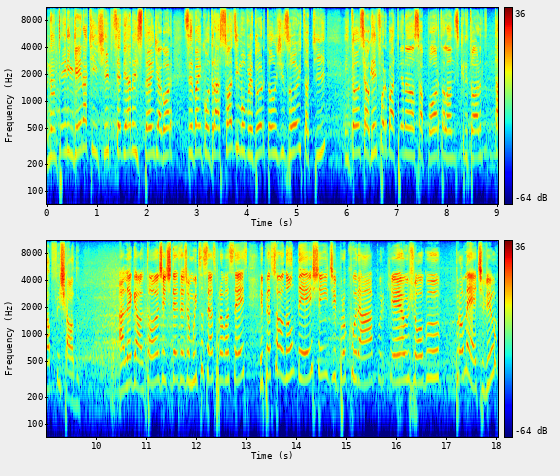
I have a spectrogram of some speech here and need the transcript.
Não tem ninguém na Kinship, você vier no stand agora, você vai encontrar só desenvolvedor, estão os 18 aqui. Então se alguém for bater na nossa porta lá no escritório, tá fechado. Ah, legal. Então a gente deseja muito sucesso para vocês. E pessoal, não deixem de procurar, porque o jogo promete, viu?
